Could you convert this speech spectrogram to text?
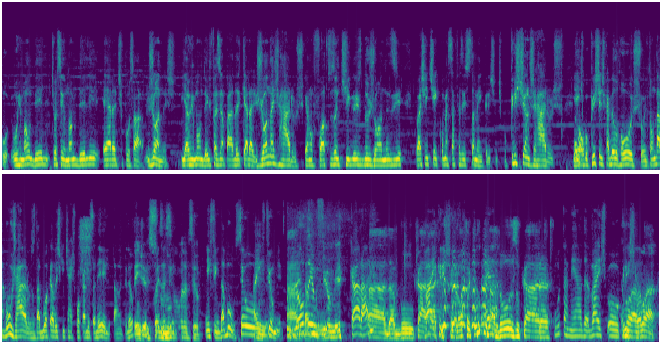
o, o irmão dele, tipo assim, o nome dele era, tipo, sei lá, Jonas. E aí o irmão dele fazia uma parada que era Jonas Raros, que eram fotos antigas do Jonas. E eu acho que a gente tinha que começar a fazer isso também, Christian. Tipo, Christians Raros. E aí, tipo, Christian de cabelo roxo, ou então Dabus Raros. O Dabu aquela vez que a gente raspou a cabeça dele e tal, entendeu? Entendi. Isso Coisa nunca assim. aconteceu. Enfim, Dabu, seu Ainda. filme. Ai, não tá tem um bom. filme. Caralho, Ah, Dabu, caraca. Vai, Christian. O Esperon foi todo cuidadoso, cara. puta merda. Vai, ô, Vamos lá, Christian. vamos lá.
